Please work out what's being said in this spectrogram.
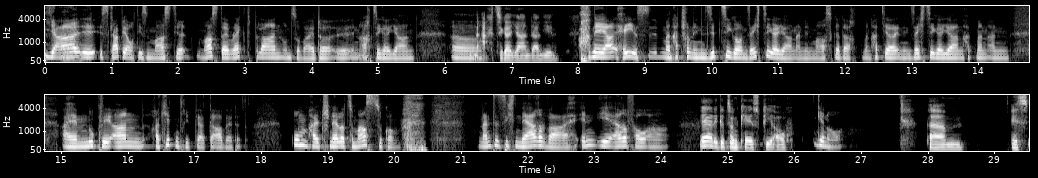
Ja, ähm, äh, es gab ja auch diesen Mars, Mars Direct Plan und so weiter äh, in 80er Jahren. Äh, in 80er Jahren, Daniel. Ach nee, ja, hey, es, man hat schon in den 70er und 60er Jahren an den Mars gedacht. Man hat ja in den 60er Jahren hat man an einem nuklearen Raketentriebwerk gearbeitet, um halt schneller zum Mars zu kommen. Nannte sich NERVA, N-E-R-V-A. Ja, da gibt's am KSP auch. Genau. Ähm, ist,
